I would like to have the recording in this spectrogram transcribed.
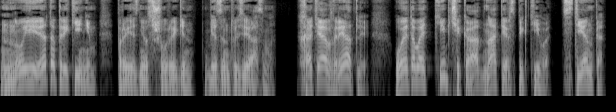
«Ну и это прикинем», — произнес Шурыгин без энтузиазма. «Хотя вряд ли. У этого типчика одна перспектива — стенка.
